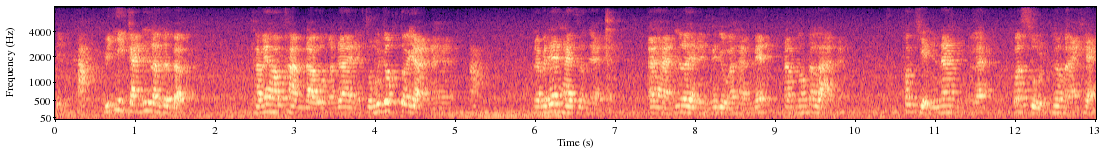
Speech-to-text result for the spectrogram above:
ติ ค่ะ วิธีการที่เราจะแบบทำให้เขาคามดาวน์ลงมาได้เนี่ยสมมติยกตัวอย่างนะฮะค่ะ ในประเทศไทยส่วนใหญ่เนี่ยอาหารที่เราเห็นกันอยู่อาหารเม็ดตามท้องตลาดเนี่ยเขาเขียนอยู่หน้าถึงแล้วว่าสูตรเพื่อม้าแข่ง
